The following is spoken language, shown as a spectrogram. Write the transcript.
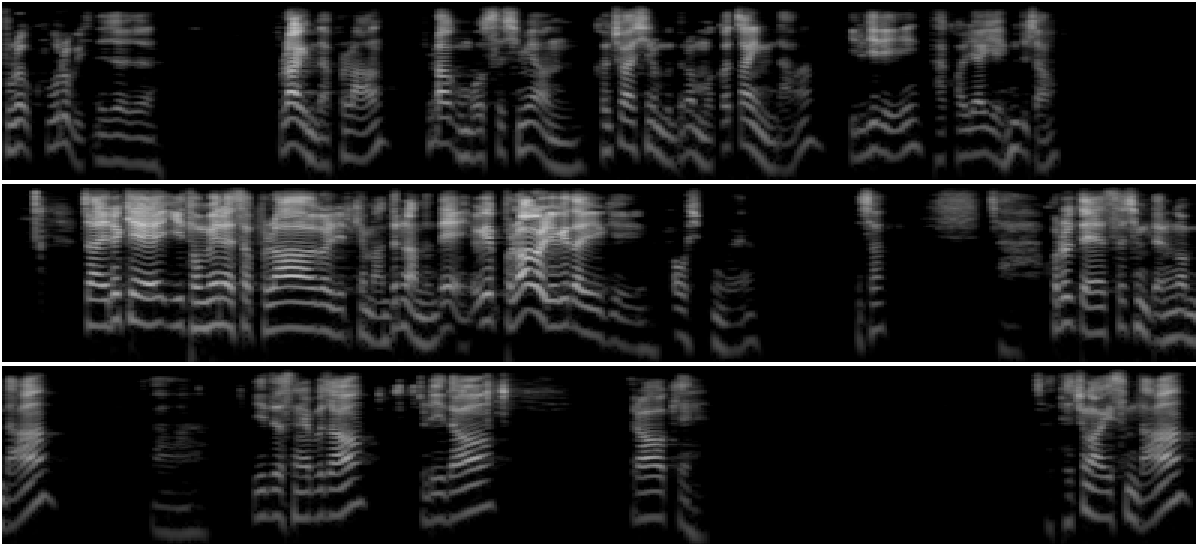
그룹 그룹이 저, 저, 블락입니다. 블락 블락 못 쓰시면 건축하시는 분들은 뭐 끝장입니다. 일일이 다 관리하기 힘들죠. 자 이렇게 이 도면에서 블락을 이렇게 만들어 놨는데 여기 블락을 여기다 여기 하고 싶은 거예요 그렇죠 자 그럴 때 쓰시면 되는 겁니다 자 리더 선 해보죠 리더 이렇게 자 대충 하겠습니다.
